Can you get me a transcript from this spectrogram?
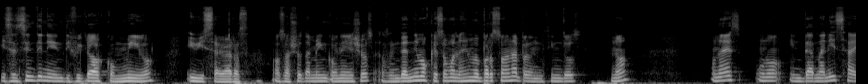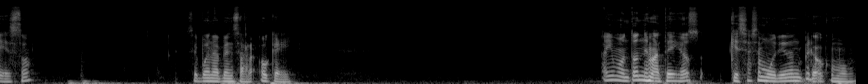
y se sienten identificados conmigo y viceversa. O sea, yo también con ellos. O sea, entendemos que somos la misma persona, pero en distintos, ¿no? Una vez uno internaliza eso, se pone a pensar, ok, hay un montón de Mateos que ya se murieron, pero como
